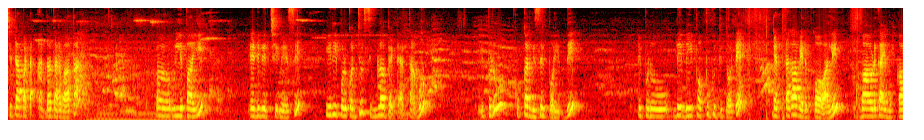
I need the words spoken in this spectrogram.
చిట్టాపట్ట అన్న తర్వాత ఉల్లిపాయ ఎండుమిర్చి వేసి ఇది ఇప్పుడు కొంచెం సిమ్లో పెట్టేద్దాము. ఇప్పుడు కుక్కర్ విసిల్ పోయింది ఇప్పుడు దీన్ని పప్పు గుత్తితోటే మెత్తగా వెనుక్కోవాలి మామిడికాయ ముక్క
